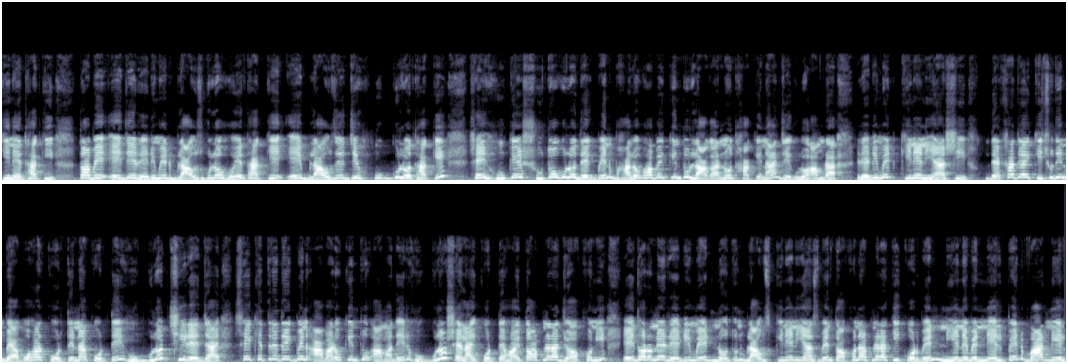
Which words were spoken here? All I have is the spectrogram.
কিনে থাকি। তবে এই যে রেডিমেড ব্লাউজগুলো হয়ে থাকে, এই ব্লাউজের যে হুকগুলো থাকে, সেই হুকের সুতোগুলো দেখবেন ভালোভাবে কিন্তু লাগানো থাকে না, যেগুলো আমরা রেডিমেড কিনে নিয়ে আসি। দেখা যায় কিছুদিন ব্যবহার করতে না করতেই হুকগুলো ছিঁড়ে যায়। সেক্ষেত্রে দেখবেন আবারও কিন্তু আমাদের হুকগুলো সেলাই করতে হয়। তো আপনারা যখনই এই ধরনের রেডিমেড নতুন ব্লাউজ কিনে নিয়ে আসবেন, তখন আপনারা কি করবেন? নিয়ে নেবেন নেল পেন্ট বা নেল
